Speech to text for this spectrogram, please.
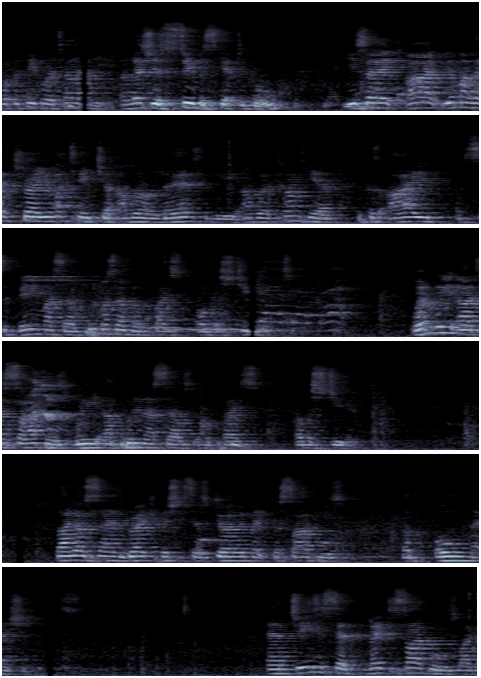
what the people are telling you, unless you're super skeptical you say, all right, you're my lecturer, you're my teacher, I'm going to learn from you. I'm going to come here because I am submitting myself, putting myself in a place of a student. When we are disciples, we are putting ourselves in the place of a student. Like I was saying, the Great Commission says, go and make disciples of all nations. And Jesus said, make disciples like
